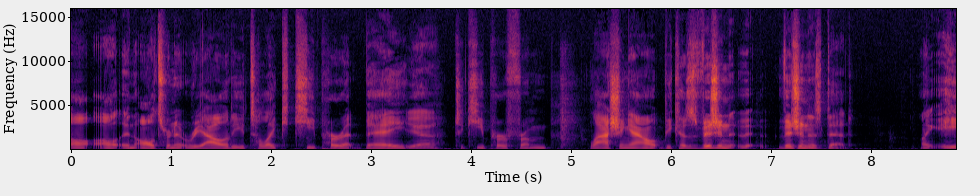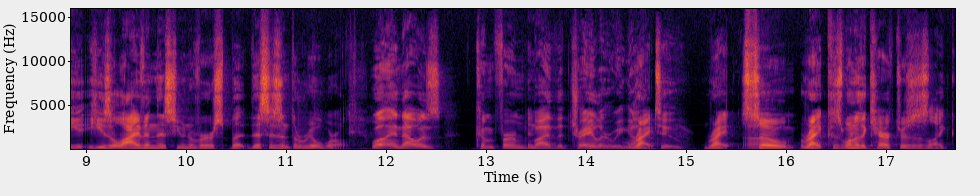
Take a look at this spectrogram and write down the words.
an alternate reality to like keep her at bay Yeah. to keep her from lashing out because Vision Vision is dead. Like he he's alive in this universe, but this isn't the real world. Well, and that was confirmed by the trailer we got Right. too. Right. So Um, right cuz one of the characters is like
